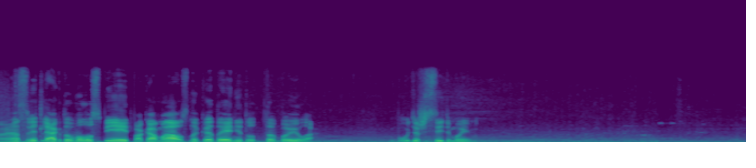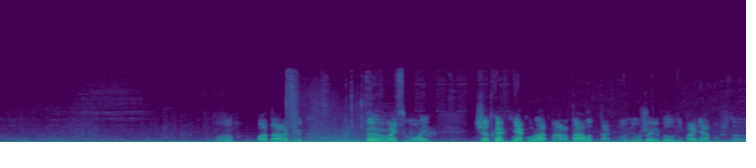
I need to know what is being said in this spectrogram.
А, Светляк думал успеет, пока Маус на КД не тут-то было. Будешь седьмым. Ну, подарочек. Восьмой. Чё-то как-то неаккуратно арта вот так. Ну, неужели было непонятно, что...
